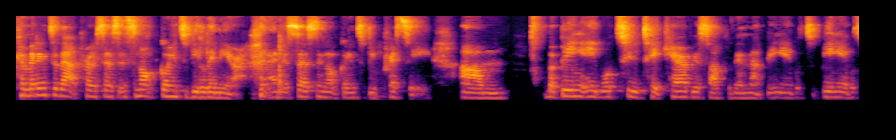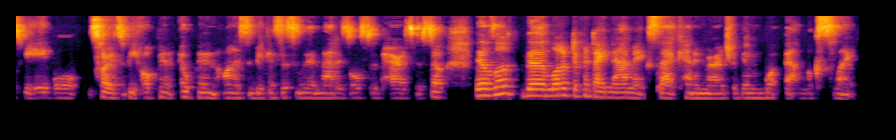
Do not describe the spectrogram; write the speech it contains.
committing to that process is not going to be linear and it's certainly not going to be pretty. Um, but being able to take care of yourself within that, being able to being able to be able, sorry, to be open, open and honest and be consistent within that is also imperative. So there's a, there are a lot of different dynamics that can emerge within what that looks like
